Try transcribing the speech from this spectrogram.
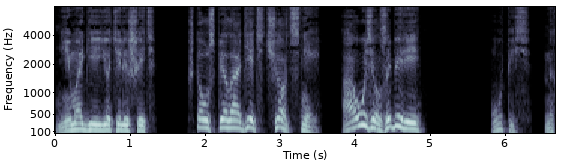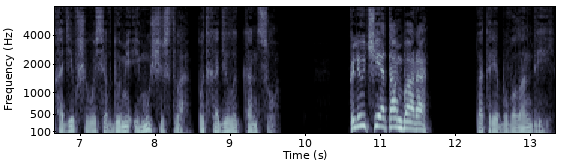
Не моги ее телешить. Что успела одеть, черт с ней. А узел забери. Опись, находившегося в доме имущества, подходила к концу. «Ключи от амбара!» — потребовал Андрей.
